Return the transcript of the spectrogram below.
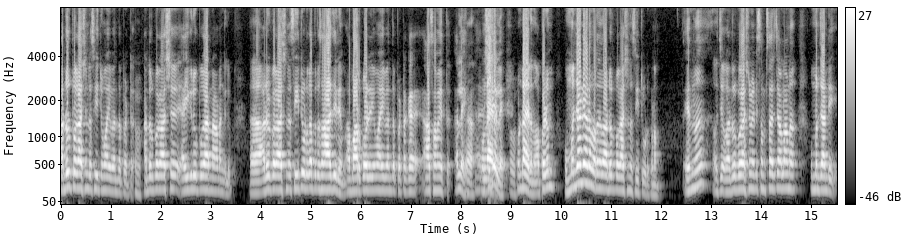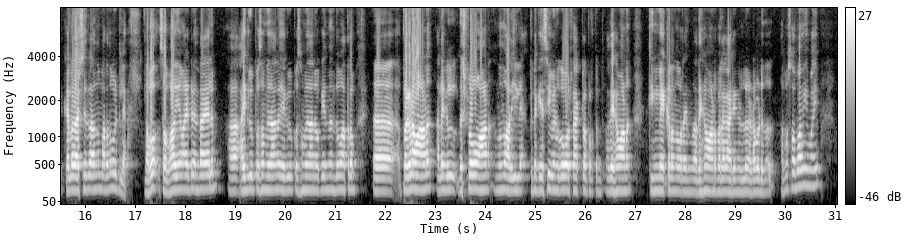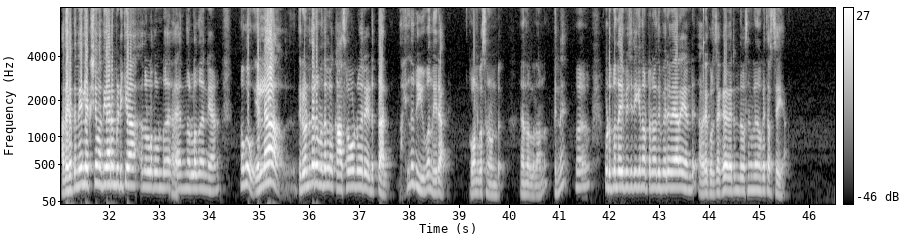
അടൂർ പ്രകാശിന്റെ സീറ്റുമായി ബന്ധപ്പെട്ട്. അടൂർ പ്രകാശ് ഐ ഗ്രൂപ്പുകാരനാണെങ്കിലും അടൂർ പ്രകാശിന് സീറ്റ് കൊടുക്കാത്തൊരു സാഹചര്യം ആ ബാർക്കോഴയുമായി ബന്ധപ്പെട്ടൊക്കെ ആ സമയത്ത് അല്ലേ? ശരിയല്ലേ? ഉണ്ടായിരുന്നു. അപ്പോഴും ഉമ്മൻചാണ്ടിയാണ് പറഞ്ഞത് അടൂർ പ്രകാശിന് സീറ്റ് കൊടുക്കണം. എന്ന് ചെ- പ്രകാശന് പ്രകാശിന് വേണ്ടി സംസാരിച്ച ആളാണ് ഉമ്മൻചാണ്ടി. കേരള രാഷ്ട്രീയത്തിൽ അതൊന്നും മറന്നു പോയിട്ടില്ല. അപ്പോൾ സ്വാഭാവികമായിട്ടും എന്തായാലും ഐ ഗ്രൂപ്പ് സംവിധാനം എ ഗ്രൂപ്പ് സംവിധാനം ഒക്കെ ഇന്ന് എന്തുമാത്രം പ്രകടമാണ് അല്ലെങ്കിൽ നിഷ്പ്രഭമാണ് എന്നൊന്നും അറിയില്ല. പിന്നെ കെ സി വേണുഗോപാൽ ഫാക്ടർ അപ്പുറത്തുണ്ട്. അദ്ദേഹമാണ് കിങ് മേക്കർ എന്ന് പറയുന്നത്. അദ്ദേഹമാണ് പല കാര്യങ്ങളിലും ഇടപെടുന്നത്. അപ്പോൾ സ്വാഭാവികമായും അദ്ദേഹത്തിന്റെ ലക്ഷ്യം അധികാരം പിടിക്കുക എന്നുള്ളതുകൊണ്ട് എന്നുള്ളത് തന്നെയാണ്. നോക്കൂ എല്ലാ തിരുവനന്തപുരം മുതൽ കാസർഗോഡ് വരെ എടുത്താൽ നല്ലൊരു യുവനിര കോൺഗ്രസിനുണ്ട് എന്നുള്ളതാണ്. പിന്നെ ഉടുപ്പം തയ്പ്പിച്ചിരിക്കുന്ന ഒട്ടനവധി പേര് വേറെയുണ്ട്. അവരെക്കുറിച്ചൊക്കെ വരും ദിവസങ്ങളിൽ നമുക്ക് ചർച്ച ചെയ്യാം.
